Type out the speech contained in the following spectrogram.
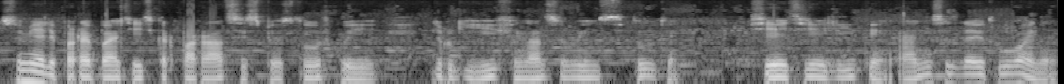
сумели поработить корпорации, спецслужбы и другие финансовые институты. Все эти элиты, они создают войны,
